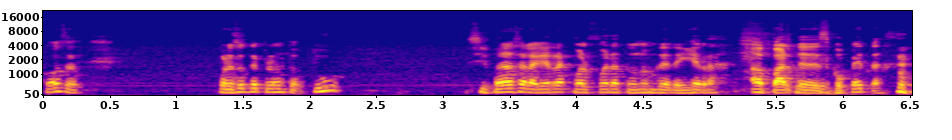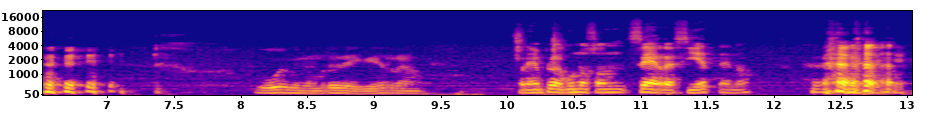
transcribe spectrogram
cosas. Por eso te pregunto, tú, si fueras a la guerra, ¿cuál fuera tu nombre de guerra? Aparte de escopeta. Uy, mi nombre de guerra. Por ejemplo, algunos son CR7, ¿no?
